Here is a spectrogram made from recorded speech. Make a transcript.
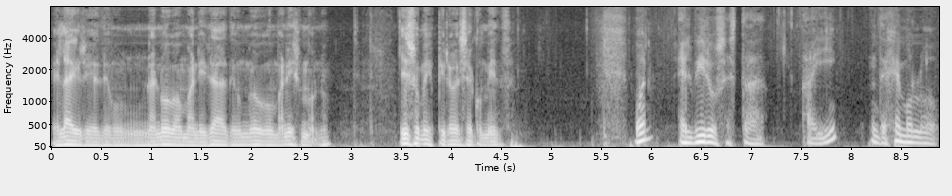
el aire de una nueva humanidad, de un nuevo humanismo. ¿no? Y eso me inspiró ese comienzo. Bueno, el virus está ahí, dejémoslo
